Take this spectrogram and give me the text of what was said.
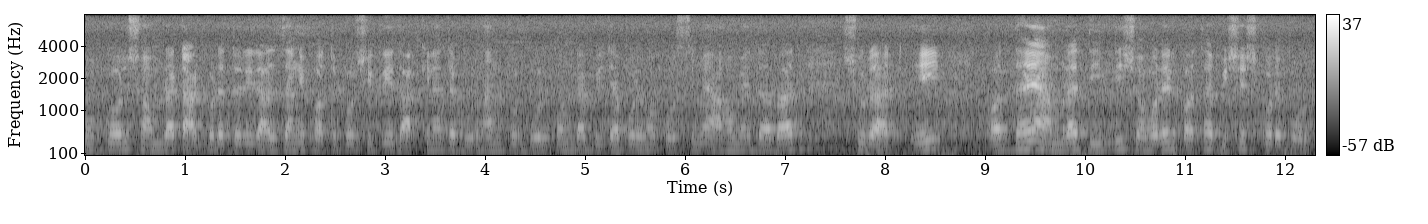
মুঘল সম্রাট আকবরের তৈরি রাজধানী ফতেপুর সিক্রি দাক্ষিণাতে বুরহানপুর, গোলকোন্ডা, বিজাপুর এবং পশ্চিমে আহমেদাবাদ সুরাট। এই অধ্যায়ে আমরা দিল্লি শহরের কথা বিশেষ করে পড়ব।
